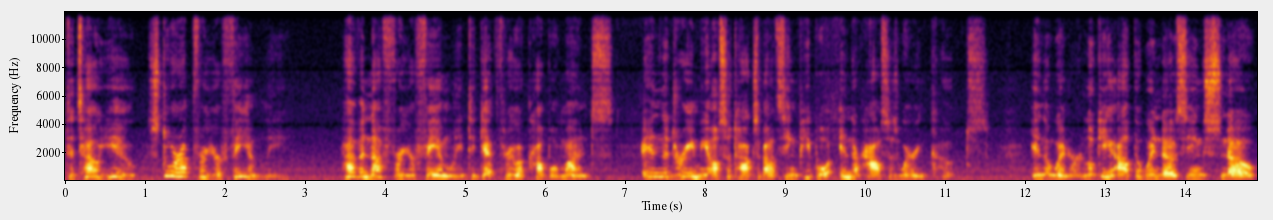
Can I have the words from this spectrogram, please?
to tell you, store up for your family. Have enough for your family to get through a couple months. In the dream, he also talks about seeing people in their houses wearing coats in the winter, looking out the window, seeing snow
